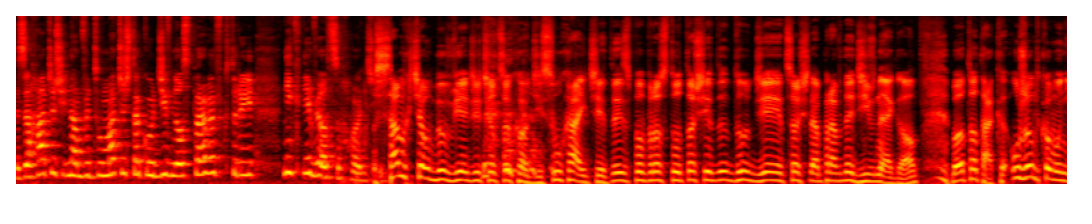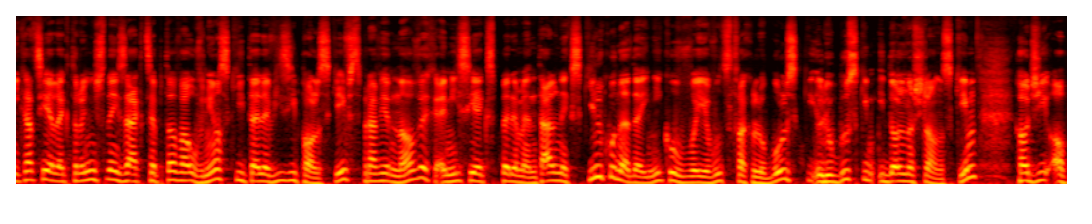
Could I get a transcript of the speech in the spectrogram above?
zahaczysz i nam wytłumaczysz taką dziwną sprawę, w której nikt nie wie o co chodzi. Sam chciałbym wiedzieć o co chodzi. Słuchajcie, to jest po prostu, to się tu dzieje coś naprawdę dziwnego, bo to tak, Urząd Komunikacji Elektronicznej zaakceptował wnioski telewizji polskiej w sprawie nowych emisji eksperymentalnych z kilku nadajników w województwach lubulski, lubuskim i dolnośląskim. Chodzi o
